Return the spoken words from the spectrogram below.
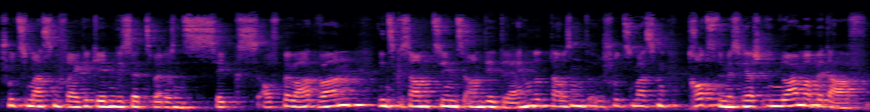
Schutzmasken freigegeben, die seit 2006 aufbewahrt waren. Insgesamt sind es an die 300.000 Schutzmasken. Trotzdem, es herrscht enormer Bedarf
